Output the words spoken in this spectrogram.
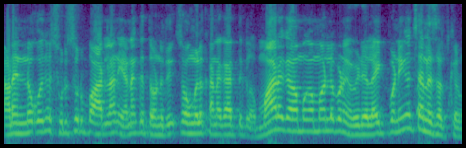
ஆனால் இன்னும் கொஞ்சம் சுறுசுறுப்பு ஆடலாம்னு எனக்கு தோணுது. ஸோ உங்களுக்கு கணக்காத்துக்கலாம் மறக்காம கமெண்ட்ல பண்ணுங்க வீடியோ லைக் பண்ணுங்க சேனல் சப்ஸ்கிரைப்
